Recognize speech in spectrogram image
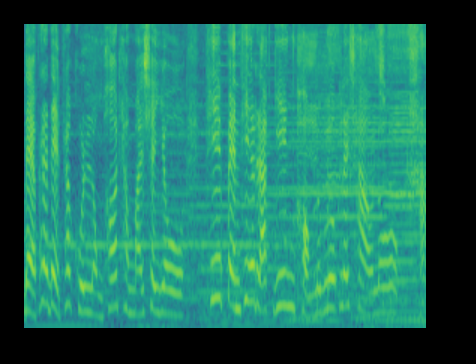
แด่พระเดชพระคุณหลวงพ่อธรรมชโย ที่เป็นที่รักยิ่งของลูกๆและชาวโลกค่ะ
